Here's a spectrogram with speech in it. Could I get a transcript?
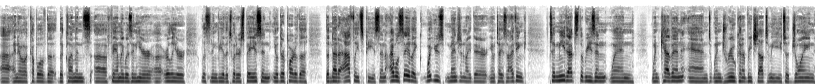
I know a couple of the the Clemens family was in here earlier listening via the Twitter space, and you know, they're part part of the the meta athletes piece. And I will say, like what you mentioned right there, you know, Tyson. I think to me that's the reason when when Kevin and when Drew kind of reached out to me to join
